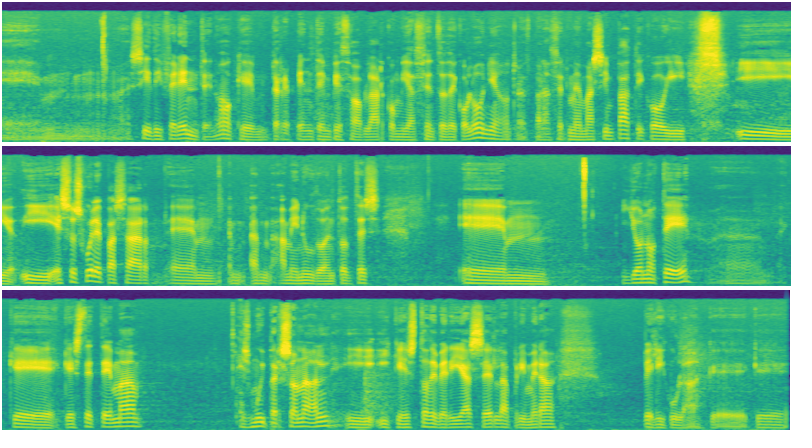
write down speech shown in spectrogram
eh, sí, diferente, ¿no? Que de repente empiezo a hablar con mi acento de Colonia, otra vez para hacerme más simpático y, y, eso suele pasar a, a, menudo. Entonces, yo noté que, que, este tema es muy personal y, que esto debería ser la primera película que,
